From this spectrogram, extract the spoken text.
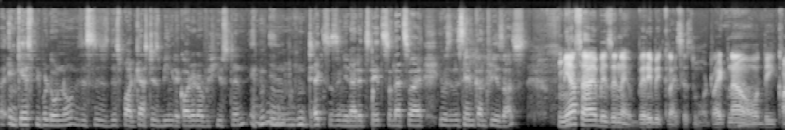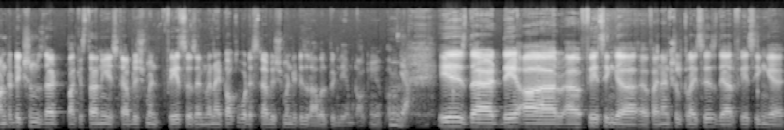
Uh, in case people don't know, this is this podcast is being recorded out of Houston in, in Texas in the United States. So that's why he was in the same country as us. Mia Sahib is in a very big crisis mode right now. The contradictions that Pakistani establishment faces, and when I talk about establishment, it is Rawalpindi I'm talking about. Yeah. Is that they are uh, facing a, a financial crisis? They are facing a,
